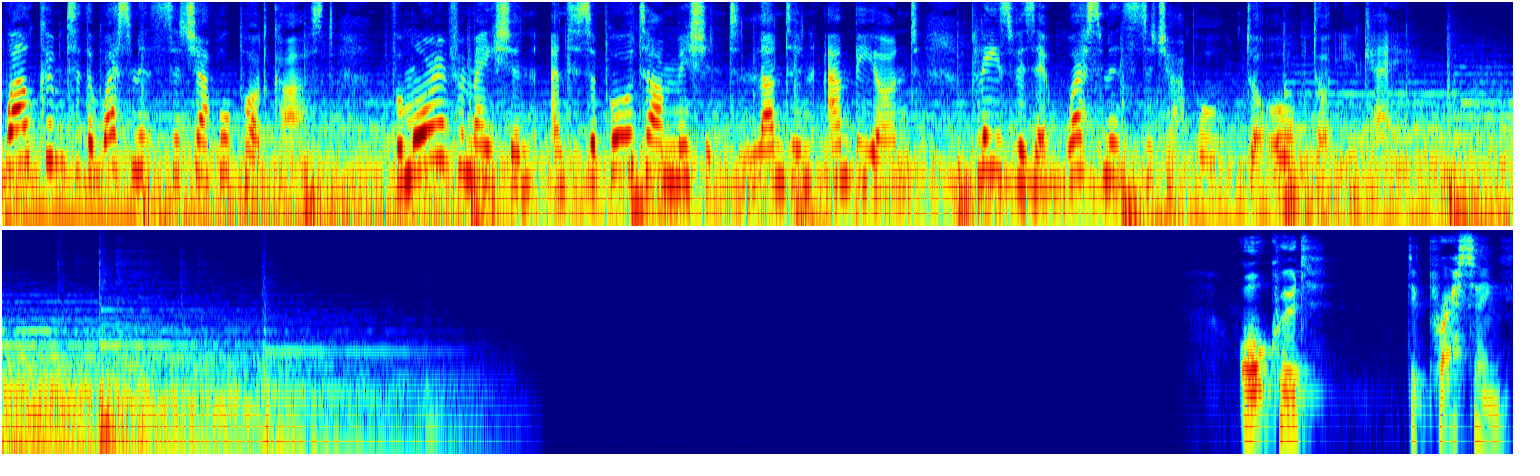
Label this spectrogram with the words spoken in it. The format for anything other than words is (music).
Welcome to the Westminster Chapel podcast. For more information and to support our mission to London and beyond, please visit westminsterchapel.org.uk. Awkward, depressing,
